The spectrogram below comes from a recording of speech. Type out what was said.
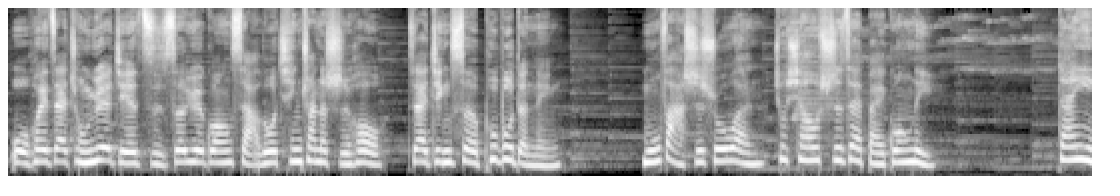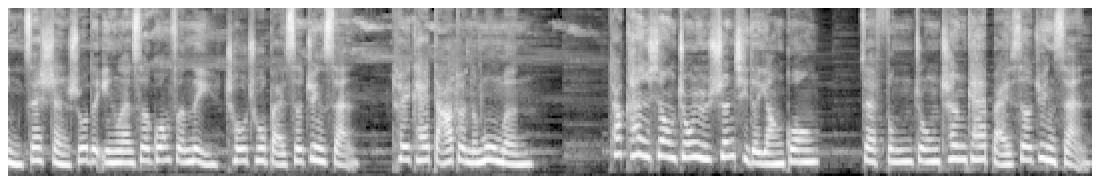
我会在重月节紫色月光洒落青川的时候，在金色瀑布等您。魔法师说完，就消失在白光里。丹影在闪烁的银蓝色光粉里抽出白色菌伞，推开打盹的木门。他看向终于升起的阳光。在风中撑开白色菌伞，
